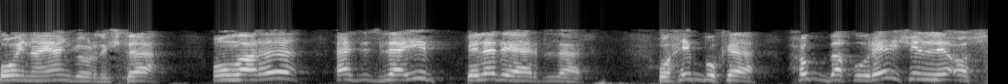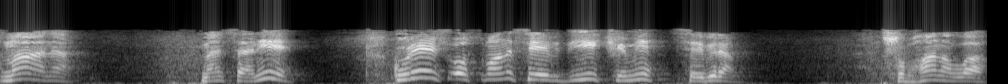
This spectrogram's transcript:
oynayan gördükdə, onları əzizləyib belə deyərdilər. Uhibbukə hubbə Qureyşin li Osmanə. Mən səni Qureyş Osmanı sevdiyi kimi sevirəm. Subhanallah.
